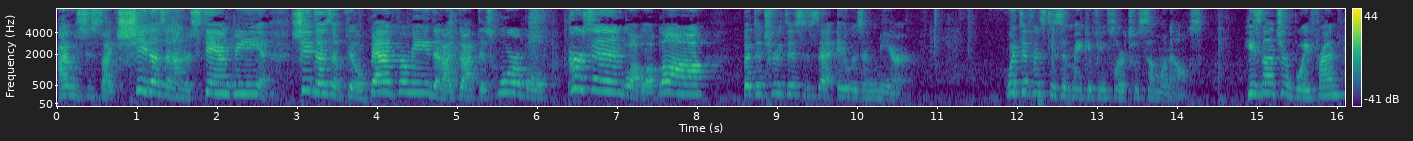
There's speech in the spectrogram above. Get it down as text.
i was just like she doesn't understand me she doesn't feel bad for me that i've got this horrible person blah blah blah but the truth is is that it was a mirror what difference does it make if he flirts with someone else he's not your boyfriend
